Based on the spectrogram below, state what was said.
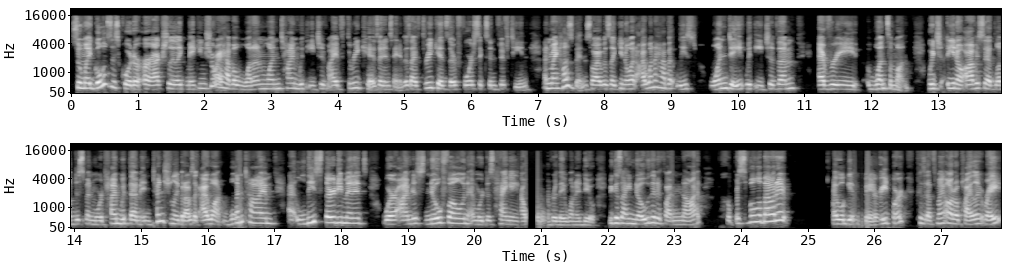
So my goals this quarter are actually like making sure I have a one on one time with each of I have three kids. I didn't say any of this. I have three kids. They're four, six, and 15, and my husband. So I was like, you know what? I want to have at least one date with each of them every once a month which you know obviously i'd love to spend more time with them intentionally but i was like i want one time at least 30 minutes where i'm just no phone and we're just hanging out whatever they want to do because i know that if i'm not purposeful about it I will get buried work because that's my autopilot, right?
